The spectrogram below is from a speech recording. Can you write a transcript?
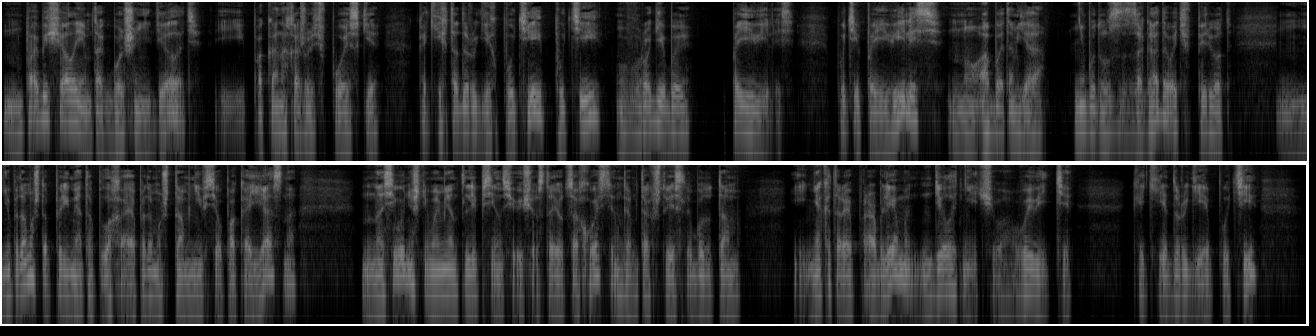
Ну, пообещал им так больше не делать. И пока нахожусь в поиске каких-то других путей, пути вроде бы появились. Пути появились, но об этом я не буду загадывать вперед. Не потому, что примета плохая, а потому что там не все пока ясно. На сегодняшний момент Липсин все еще остается хостингом, так что если будут там и некоторые проблемы, делать нечего. Вы видите, какие другие пути.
